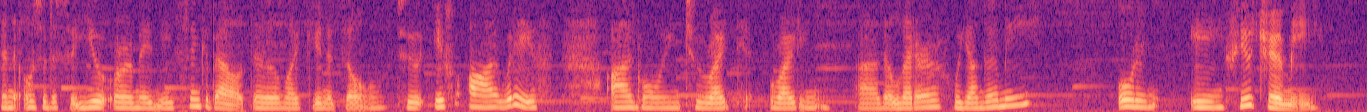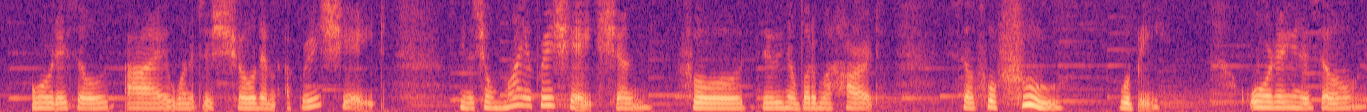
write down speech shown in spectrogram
And also just you or made me think about, uh, like, you know, so to, if I, what if I'm going to write, writing uh, the letter for younger me or in, in future me? Or so I wanted to show them appreciate, you know, show my appreciation for the you know bottom of my heart. So for who would be, or you know so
